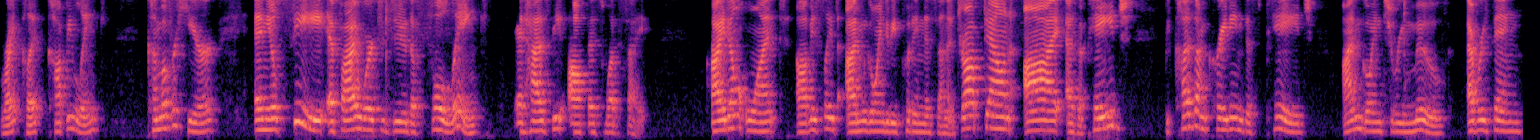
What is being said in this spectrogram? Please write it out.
right click, copy link, come over here, and you'll see if I were to do the full link, it has the office website. I don't want, obviously, I'm going to be putting this on a drop down. I, as a page, because I'm creating this page, I'm going to remove everything,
